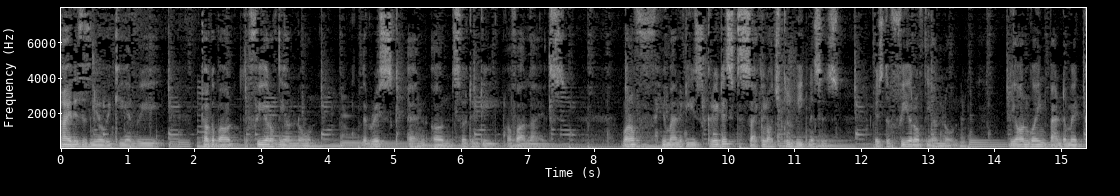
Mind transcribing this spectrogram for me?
Hi, this is Neo and we talk about the fear of the unknown, the risk and uncertainty of our lives. One of humanity's greatest psychological weaknesses is the fear of the unknown. The ongoing pandemic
